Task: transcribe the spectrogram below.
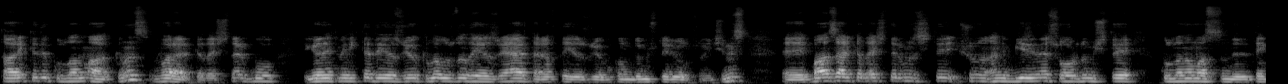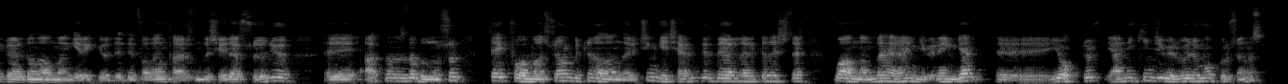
tarihte de kullanma hakkınız var arkadaşlar. Bu yönetmelikte de yazıyor, kılavuzda da yazıyor, her tarafta yazıyor. Bu konuda müşteri olsun içiniz. E, bazı arkadaşlarımız işte şunu hani birine sordum işte kullanamazsın dedi tekrardan alman gerekiyor dedi falan tarzında şeyler söylüyor. E, aklınızda bulunsun. Tek formasyon bütün alanlar için geçerlidir değerli arkadaşlar. Bu anlamda herhangi bir engel e, yoktur. Yani ikinci bir bölüm okursanız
